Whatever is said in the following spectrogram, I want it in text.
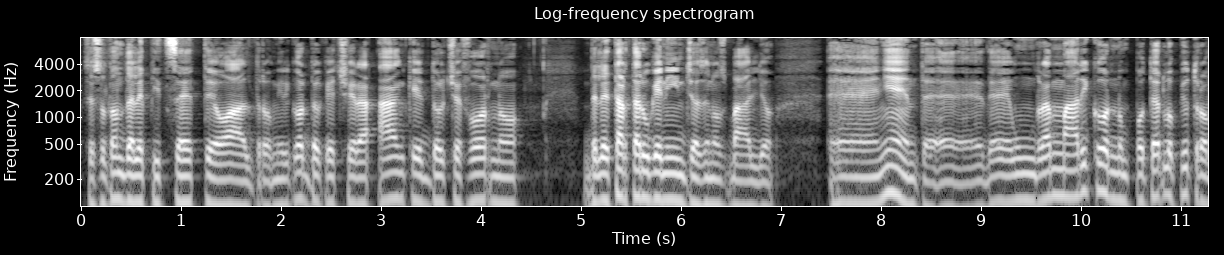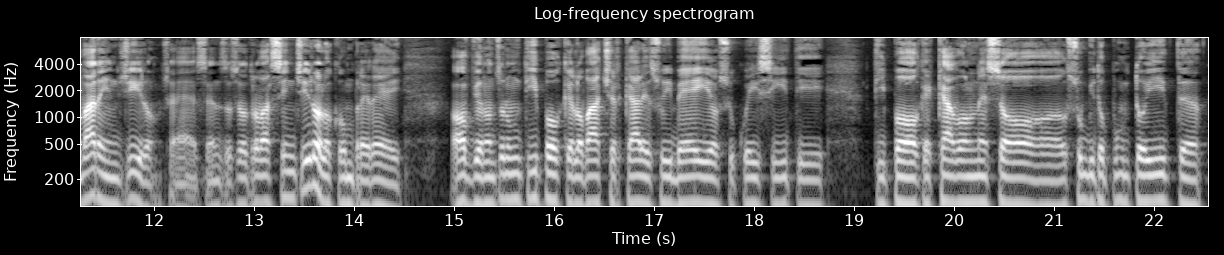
se soltanto delle pizzette o altro. Mi ricordo che c'era anche il dolce forno delle tartarughe ninja, se non sbaglio. E niente, ed è un rammarico non poterlo più trovare in giro, cioè nel senso se lo trovassi in giro lo comprerei. Ovvio, non sono un tipo che lo va a cercare su eBay o su quei siti tipo che cavolo ne so, subito.it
